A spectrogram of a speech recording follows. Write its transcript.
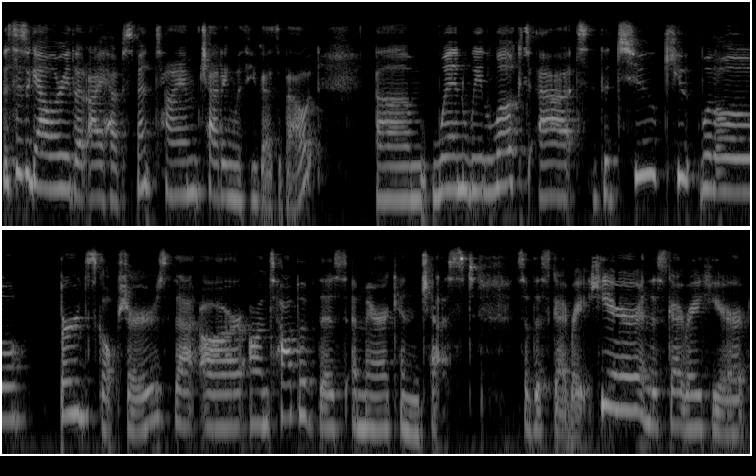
This is a gallery that I have spent time chatting with you guys about. Um, when we looked at the two cute little bird sculptures that are on top of this American chest. So this guy right here and this guy right here,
